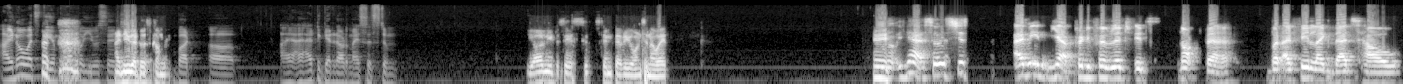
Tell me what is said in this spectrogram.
I know it's the improper usage. I knew that was coming. But uh, I, I had to get it out of my system. You all need to say sim- simp every once in a while. No, yeah, so it's just, I mean, yeah, pretty privilege. It's not fair, but I feel like that's how,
